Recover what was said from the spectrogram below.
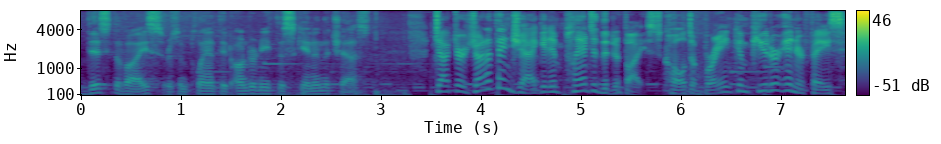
This device was implanted underneath the skin in the chest. Dr. Jonathan Jagid implanted the device called a brain computer interface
